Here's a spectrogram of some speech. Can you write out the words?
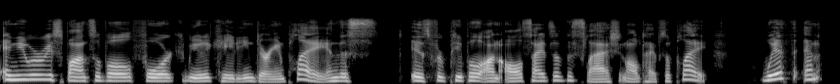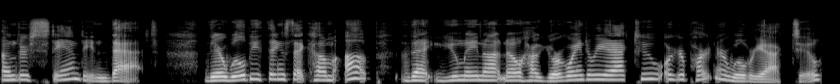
And you are responsible for communicating during play. And this is for people on all sides of the slash and all types of play with an understanding that there will be things that come up that you may not know how you're going to react to or your partner will react to,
